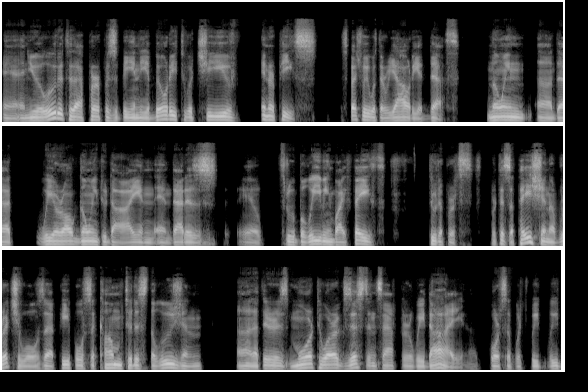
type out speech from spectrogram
And you alluded to that purpose being the ability to achieve inner peace especially with the reality of death, knowing uh, that we are all going to die, and and that is you know through believing by faith, through the participation of rituals, that people succumb to this delusion uh, that there is more to our existence after we die. Of course, of which we we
